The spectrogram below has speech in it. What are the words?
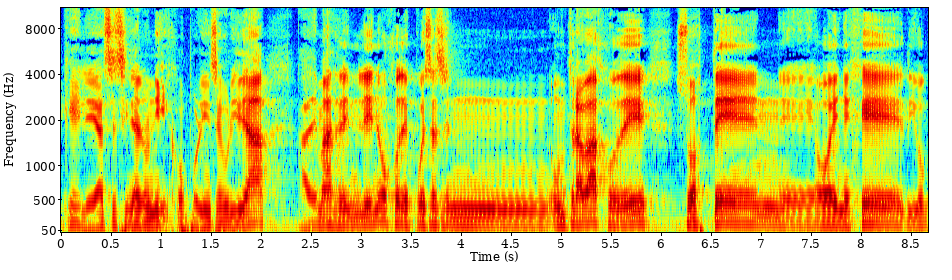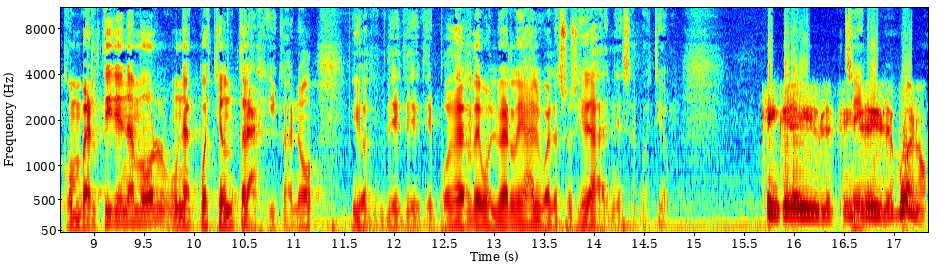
que le asesinan a un hijo por inseguridad, además del enojo, después hacen un, un trabajo de sostén, ONG, digo, convertir en amor una cuestión trágica, ¿no? Digo, de- de poder devolverle algo a la sociedad en esa cuestión. Qué increíble, qué Sí. increíble. Bueno,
